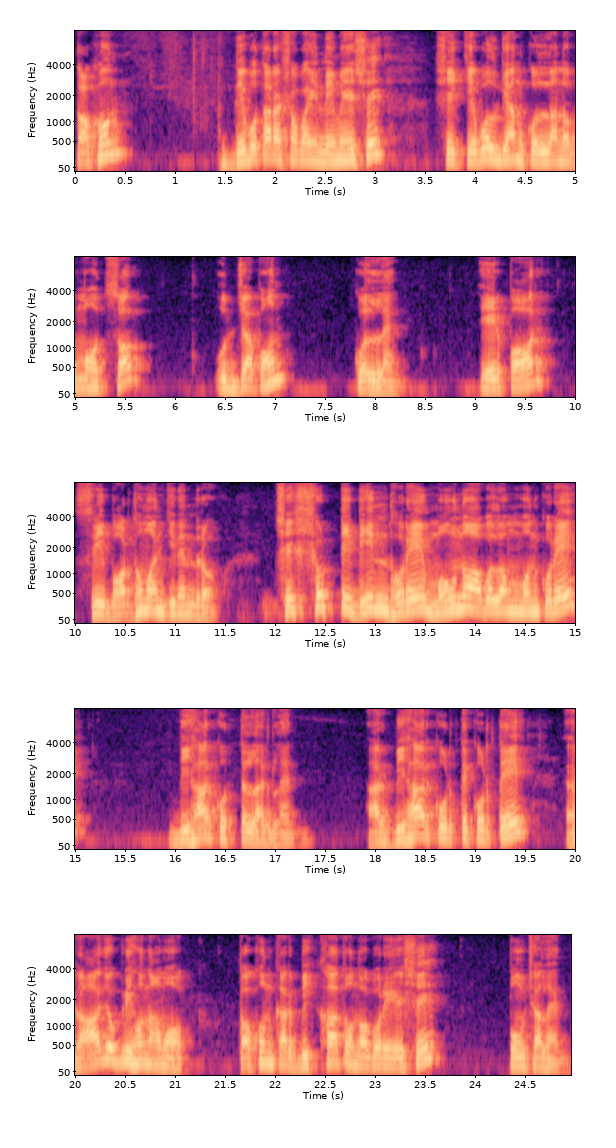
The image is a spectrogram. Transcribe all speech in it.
তখন দেবতারা সবাই নেমে এসে সেই কেবল জ্ঞান কল্যাণক মহোৎসব উদযাপন করলেন। এরপর শ্রী বর্ধমান জিনেন্দ্র ছেষট্টি দিন ধরে মৌন অবলম্বন করে বিহার করতে লাগলেন। আর বিহার করতে করতে রাজগৃহ নামক তখনকার বিখ্যাত নগরে এসে পৌঁছালেন।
